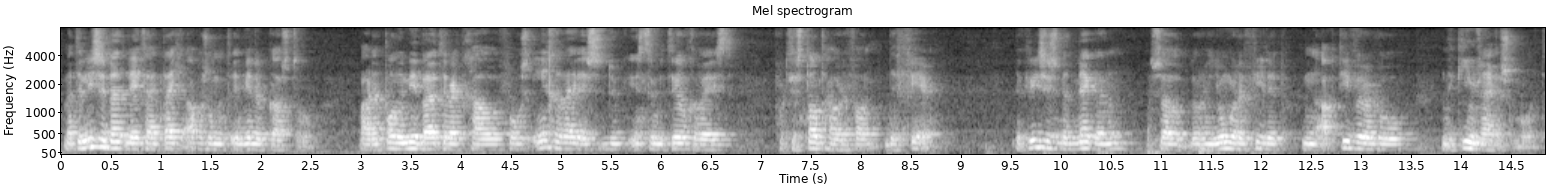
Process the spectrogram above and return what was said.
Met Elisabeth leeft hij een tijdje afgezonderd in Windsor Castle, waar de pandemie buiten werd gehouden. Volgens ingewijden is het doek instrumenteel geweest voor het in stand houden van de fear. De crisis met Meghan zou door een jongere Philip een actievere rol in de kiem zijn gesmoord.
